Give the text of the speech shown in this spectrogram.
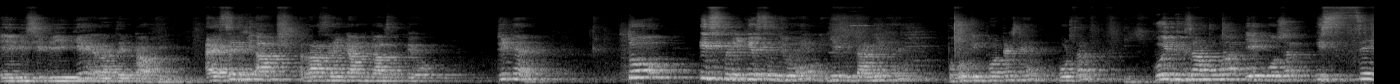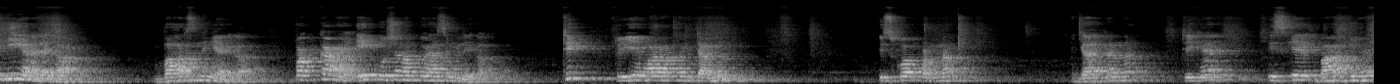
ए बी सी डी के रथेक्टाफी ऐसे भी आप रासायनिक नाम निकाल सकते हो। ठीक है? तो इस तरीके से जो है, ये विटामिन है, बहुत इंपॉर्टेंट है पोर्शन कोई भी एग्ज़ाम होगा, एक क्वेश्चन इससे ही आएगा बाहर से नहीं आएगा। पक्का है, एक क्वेश्चन आपको यहाँ से मिलेगा। ठीक? तो ये हमारा था विटामिन इसको आप पढ़ना, याद करना। ठीक है? इसके बाद जो है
